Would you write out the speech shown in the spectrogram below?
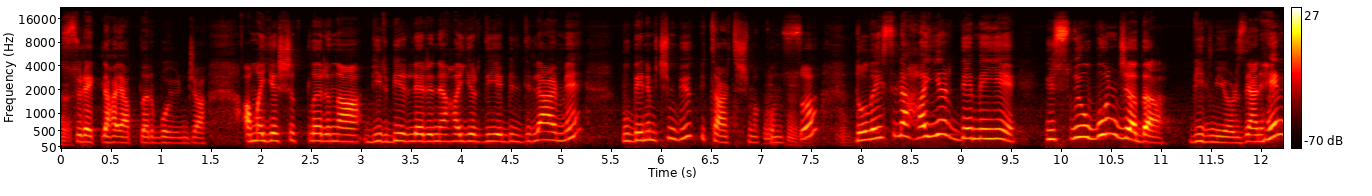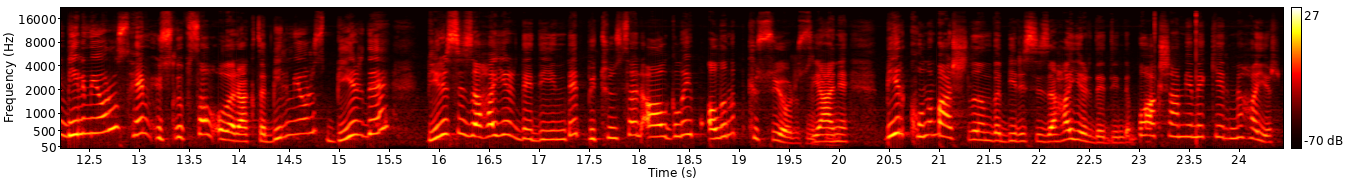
sürekli hayatları boyunca. Ama yaşıtlarına birbirlerine hayır diyebildiler mi? Bu benim için büyük bir tartışma konusu. Dolayısıyla hayır demeyi üslubunca da bilmiyoruz. Yani hem bilmiyoruz hem üslupsal olarak da bilmiyoruz. Bir de biri size hayır dediğinde bütünsel algılayıp alınıp küsüyoruz. Yani bir konu başlığında biri size hayır dediğinde bu akşam yemek yiyelim mi? Hayır.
